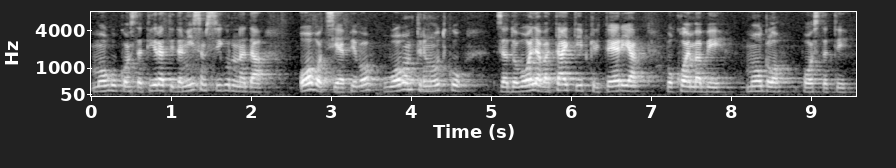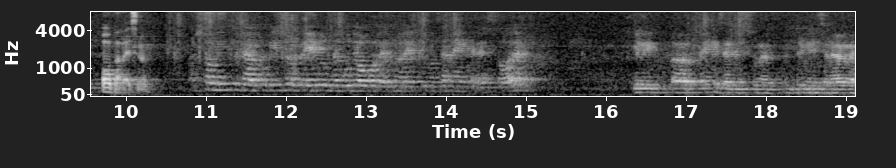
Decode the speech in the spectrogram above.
mogu konstatirati da nisam sigurna da ovo cijepivo u ovom trenutku zadovoljava taj tip kriterija po kojima bi moglo postati obavezno. A što mislite ako bi išao prijedlog da bude obavezno recimo za neke restore? Ili uh, neke zemlje su na primjerice najave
